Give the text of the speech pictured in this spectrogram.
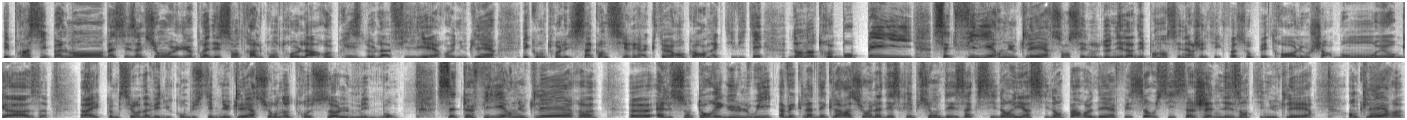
Et principalement, bah, ces actions ont eu lieu près des centrales contre la reprise de la filière nucléaire et contre les 56 réacteurs encore en activité dans notre beau pays. Cette filière nucléaire censée nous donner l'indépendance énergétique face au pétrole et au charbon et au gaz. Ouais, comme si on avait du combustible nucléaire sur notre sol, mais bon. Cette filière nucléaire, euh, elle s'autorégule, oui, avec la déclaration et la description des accidents et incidents par EDF. Et ça aussi, ça gêne les antinucléaires. En clair,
